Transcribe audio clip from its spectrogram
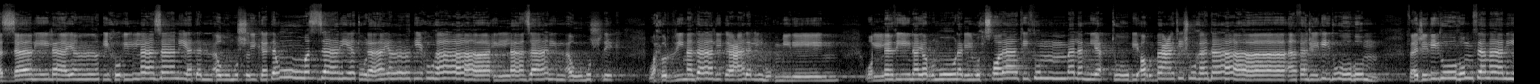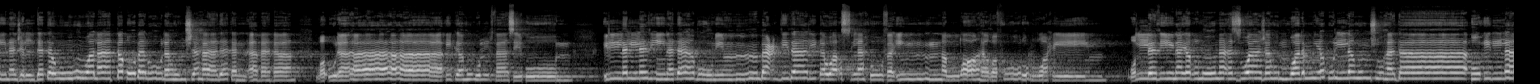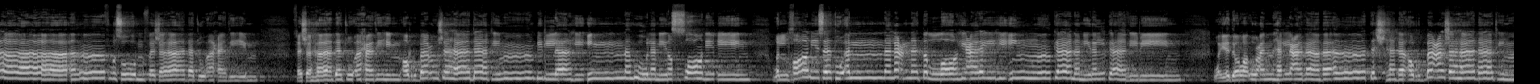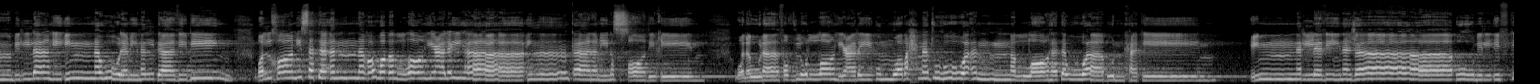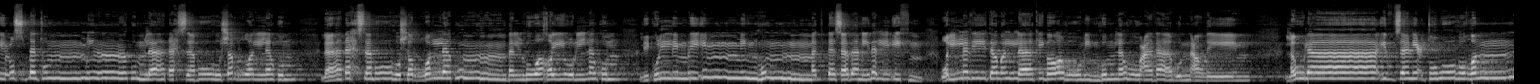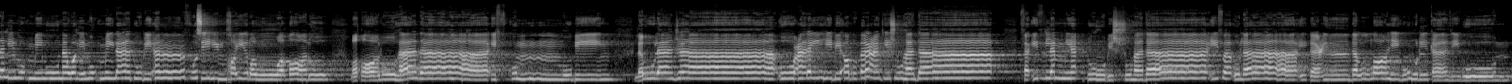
الزاني لا ينكح إلا زانية أو مشركة والزانية لا ينكحها إلا زان أو مشرك وحرم ذلك على المؤمنين. والذين يرمون المحصنات ثم لم يأتوا بأربعة شهداء فجلدوهم, فجلدوهم ثمانين جلدة ولا تقبلوا لهم شهادة أبدا وأولئك هم الفاسقون. إلا الذين تابوا من بعد ذلك وأصلحوا فإن الله غفور رحيم. والذين يرمون أزواجهم ولم يكن لهم شهداء إلا أنفسهم فشهادة أحدهم فشهادة أحدهم أربع شهادات بالله إنه لمن الصادقين والخامسة أن لعنة الله عليه إن كان من الكاذبين. ويدرأ عنها العذاب أن تشهد أربع شهادات بالله إنه لمن الكاذبين والخامسة أن غضب الله عليها إن كان من الصادقين. ولولا فضل الله عليكم ورحمته وأن الله تواب حكيم. إن الذين جاءوا بالإفك عصبة منكم لا تحسبوه شرا لكم لا تحسبوه شرا لكم بل هو خير لكم. لكل امرئ منهم ما اكتسب من الإثم والذي تولى كبره منهم له عذاب عظيم. لولا إذ سمعتموه ظن المؤمنون والمؤمنات بأنفسهم خيرا وقالوا, وقالوا هذا إفك مبين. لولا جاءوا عليه بأربعة شهداء فإذ لم يأتوا بالشهداء فأولئك عند الله هم الكاذبون.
